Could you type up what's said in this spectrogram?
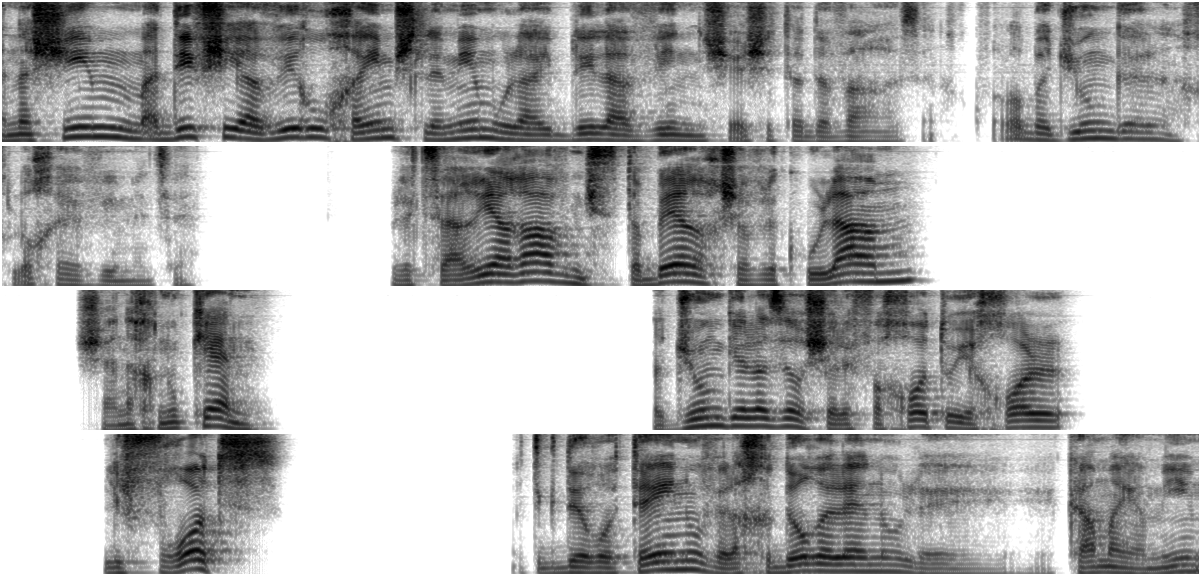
אנשים, עדיף שיעבירו חיים שלמים אולי בלי להבין שיש את הדבר הזה. אנחנו כבר לא בג'ונגל, אנחנו לא חייבים את זה. ולצערי הרב, מסתבר עכשיו לכולם שאנחנו כן. בג'ונגל הזה, או שלפחות הוא יכול לפרוץ את גדרותינו ולחדור אלינו לכמה ימים,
